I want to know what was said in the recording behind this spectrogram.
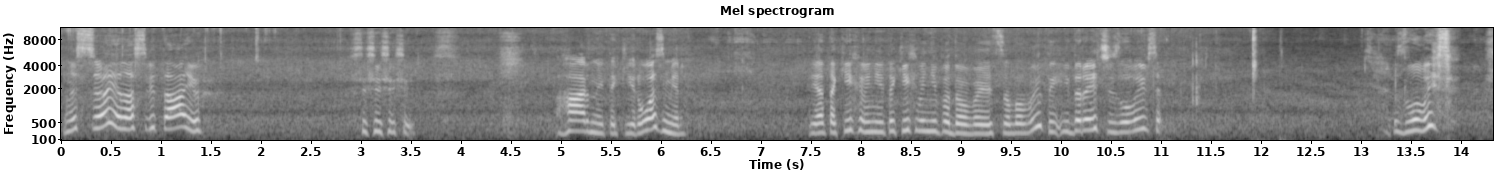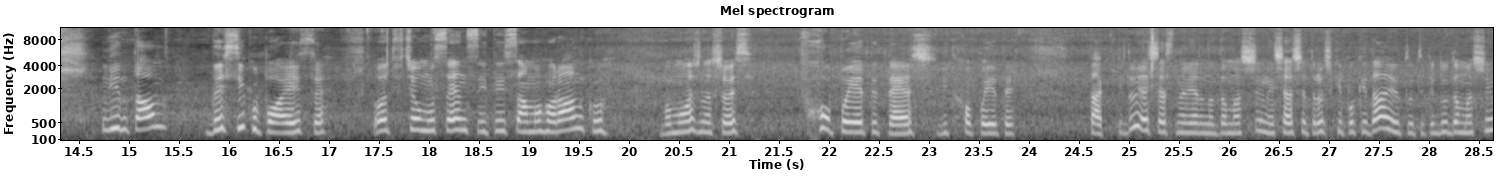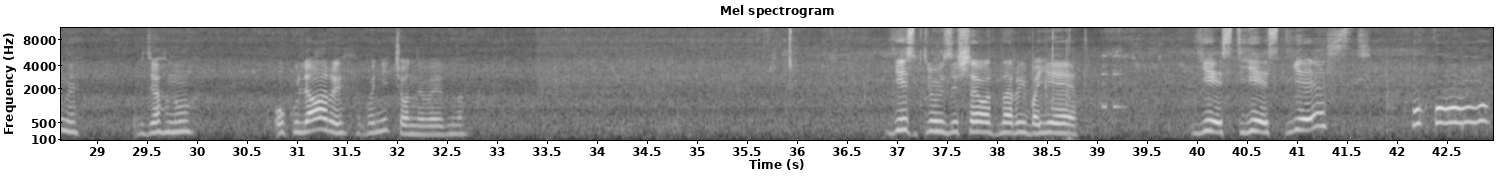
Ну все, я нас вітаю. Гарний такий розмір. Я таких мені, таких мені подобається ловити. І, до речі, зловився. Зловився він там, де всі купаються. От в чому сенс йти з самого ранку, бо можна щось вхопити теж, відхопити. Так, піду я зараз, мабуть, до машини. Зараз ще трошки покидаю тут і піду до машини, вдягну окуляри, бо нічого не видно. Є, друзі, ще одна риба, є. Єсть, єсть, єсть. Хо-хо.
